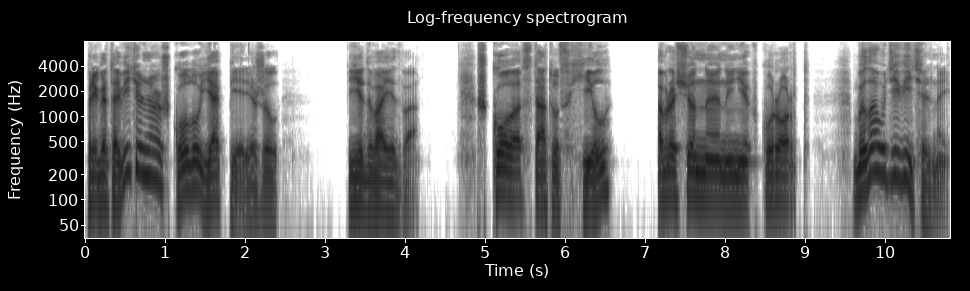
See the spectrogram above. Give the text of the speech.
Приготовительную школу я пережил. Едва-едва. Школа «Статус Хилл», обращенная ныне в курорт, была удивительной,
